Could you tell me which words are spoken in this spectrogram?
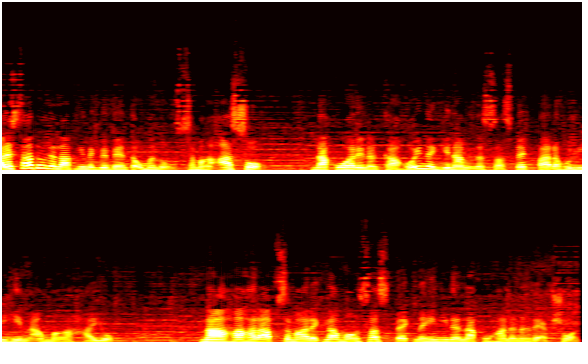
Arestado ang lalaking nagbebenta umano sa mga aso. Nakuha rin ang kahoy na ginamit ng suspect para hulihin ang mga hayop. Nahaharap sa mga reklamo ang suspect na hindi na nakuhanan ng reaksyon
